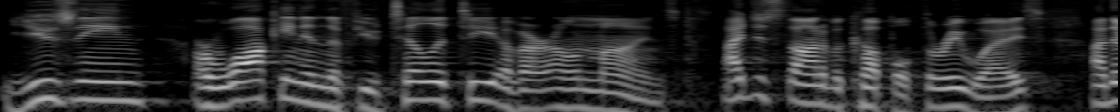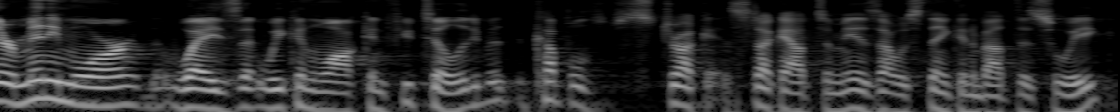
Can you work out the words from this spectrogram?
using or walking in the futility of our own minds. I just thought of a couple, three ways. Uh, there are many more ways that we can walk in futility, but a couple struck, stuck out to me as I was thinking about this week.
